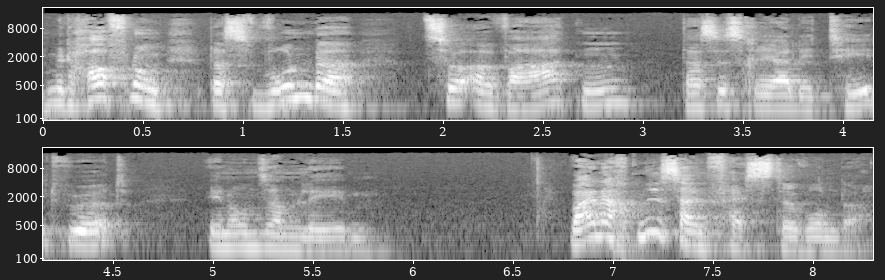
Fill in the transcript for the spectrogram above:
Mit Hoffnung, das Wunder zu erwarten, dass es Realität wird in unserem Leben. Weihnachten ist ein Fest der Wunder.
